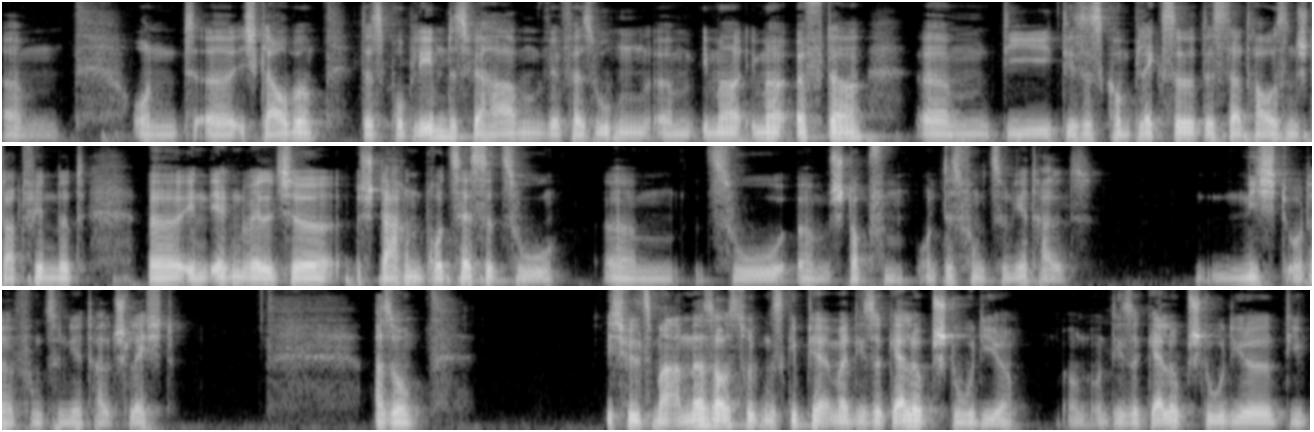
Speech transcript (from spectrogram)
Ähm, und äh, ich glaube, das Problem, das wir haben, wir versuchen ähm, immer, immer öfter ähm, die, dieses Komplexe, das da draußen stattfindet, äh, in irgendwelche starren Prozesse zu ähm, zu ähm, stopfen. Und das funktioniert halt nicht oder funktioniert halt schlecht. Also, ich will es mal anders ausdrücken, es gibt ja immer diese Gallup-Studie. Und, und, diese Gallup-Studie, die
